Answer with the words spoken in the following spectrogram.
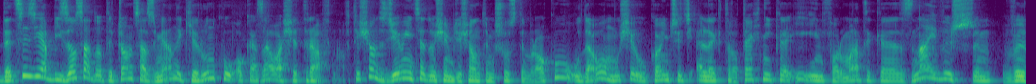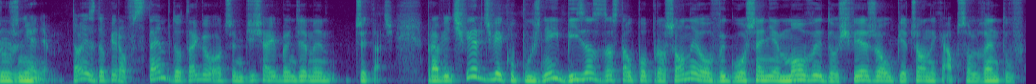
Decyzja Bizosa dotycząca zmiany kierunku okazała się trafna. W 1986 roku udało mu się ukończyć elektrotechnikę i informatykę z najwyższym wyróżnieniem. To jest dopiero wstęp do tego, o czym dzisiaj będziemy czytać. Prawie ćwierć wieku później Bizos został poproszony o wygłoszenie mowy do świeżo upieczonych absolwentów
